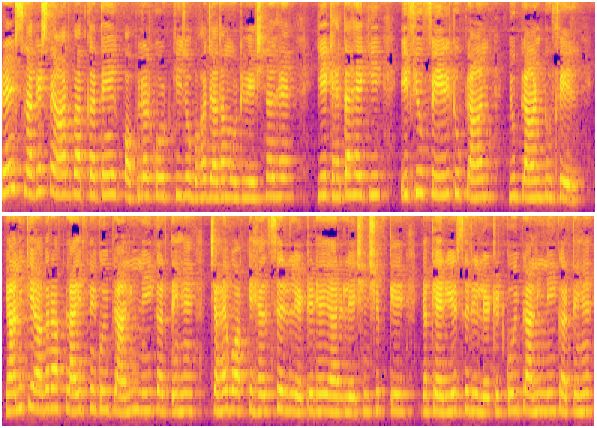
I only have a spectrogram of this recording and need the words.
फ्रेंड्स नगेट्स में आज बात करते हैं एक पॉपुलर कोट की जो बहुत ज़्यादा मोटिवेशनल है। ये कहता है कि if you fail to plan you plan to fail यानी कि अगर आप लाइफ में कोई प्लानिंग नहीं करते हैं, चाहे वो आपके हेल्थ से रिलेटेड है या रिलेशनशिप के या कैरियर से रिलेटेड कोई प्लानिंग नहीं करते हैं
